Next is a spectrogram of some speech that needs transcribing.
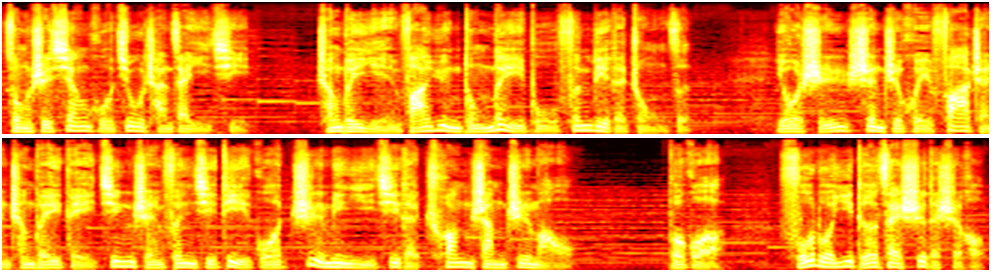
总是相互纠缠在一起，成为引发运动内部分裂的种子，有时甚至会发展成为给精神分析帝国致命一击的创伤之矛。不过，弗洛伊德在世的时候。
